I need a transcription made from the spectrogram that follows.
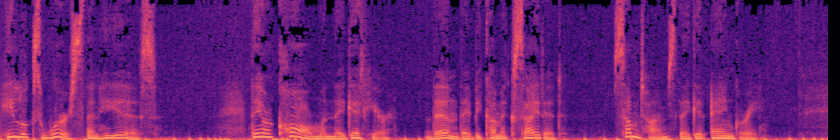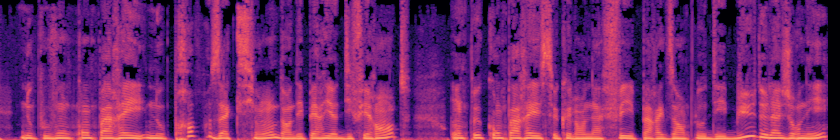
He looks worse than he is. They are calm when they get here. Then they become excited. Sometimes they get angry. Nous pouvons comparer nos propres actions dans des périodes différentes. On peut comparer ce que l'on a fait, par exemple, au début de la journée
